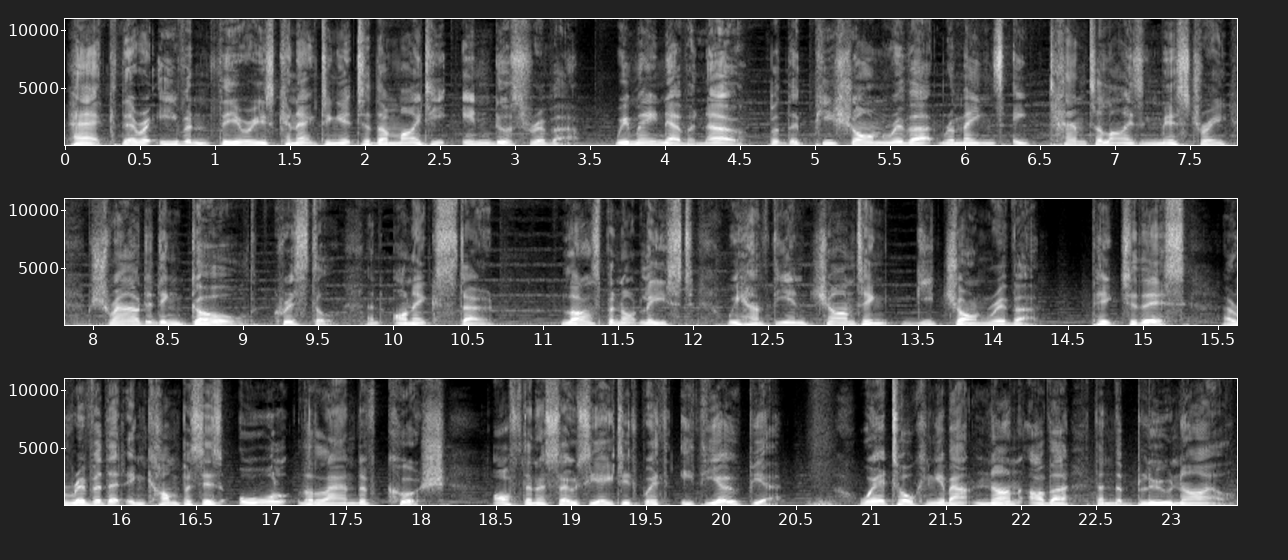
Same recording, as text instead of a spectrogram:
Heck, there are even theories connecting it to the mighty Indus River. We may never know, but the Pishon River remains a tantalizing mystery shrouded in gold, crystal, and onyx stone. Last but not least, we have the enchanting Gihon River. Picture this, a river that encompasses all the land of Kush, often associated with Ethiopia. We're talking about none other than the Blue Nile.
